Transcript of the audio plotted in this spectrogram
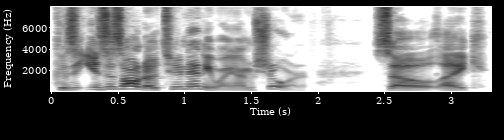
because it uses auto tune anyway, I'm sure. So, like,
